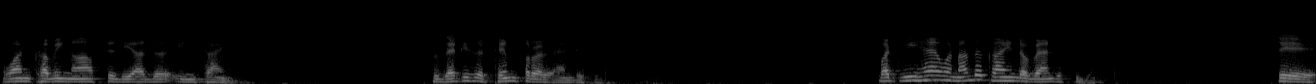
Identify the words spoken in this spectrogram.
One coming after the other in time. So that is a temporal antecedent. But we have another kind of antecedent. Say,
